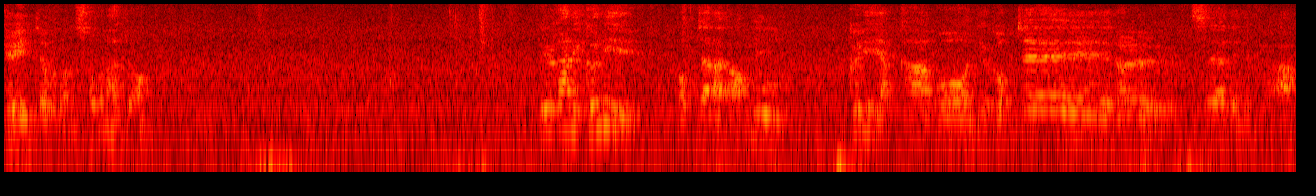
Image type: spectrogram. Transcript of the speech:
개인적으로는 서운하죠. 일간이 근이 없잖아요. 네. 근이 약하고 이제 겁재를 써야 되니까.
